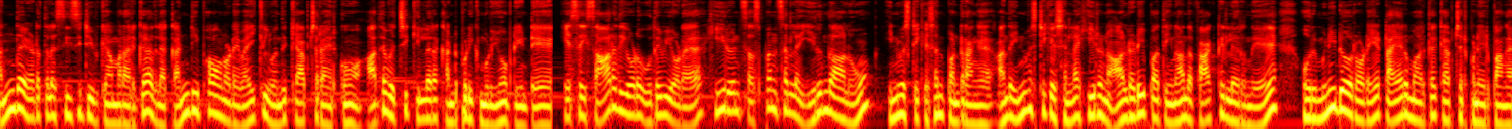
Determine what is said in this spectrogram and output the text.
அந்த இடத்துல சிசிடிவி கேமரா இருக்குது அதில் கண்டிப்பாக அவனோட வெஹிக்கிள் வந்து கேப்சர் ஆயிருக்கும். அதை வச்சு கில்லரை கண்டுபிடிக்க முடியும் அப்படின்ட்டு. எஸ்ஐ சாரதியோட உதவியோட ஹீரோயின் சஸ்பென்ஷனில் இருந்தாலும் இன்வெஸ்டிகேஷன் பண்ணுறாங்க அந்த இன்வெஸ்டிகேஷனில் ஹீரோயின் ஆல்ரெடி பார்த்தீங்கன்னா அந்த ஃபேக்ட்ரியிலேருந்து ஒரு மினி டோரோடைய டயர் மார்க்கை கேப்சர் பண்ணியிருப்பாங்க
